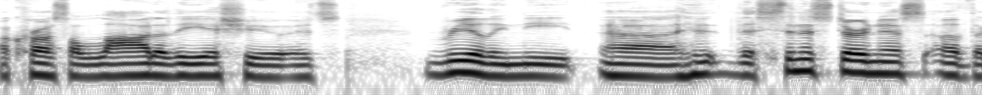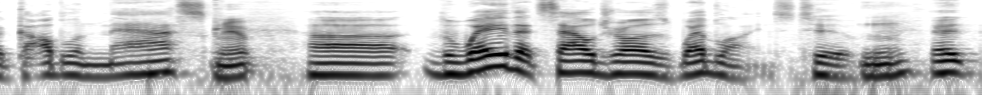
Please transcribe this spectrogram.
across a lot of the issue. It's really neat. Uh, the sinisterness of the goblin mask. Yep. Uh, the way that Sal draws web lines too. It,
